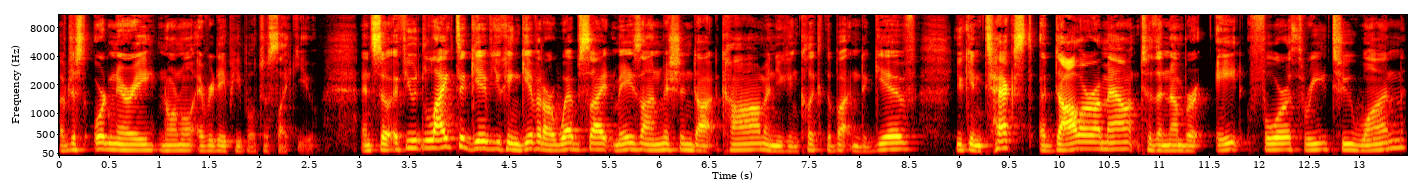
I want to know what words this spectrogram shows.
of just ordinary, normal, everyday people just like you. And so if you'd like to give, you can give at our website, maisonmission.com, and you can click the button to give. You can text a dollar amount to the number 84321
